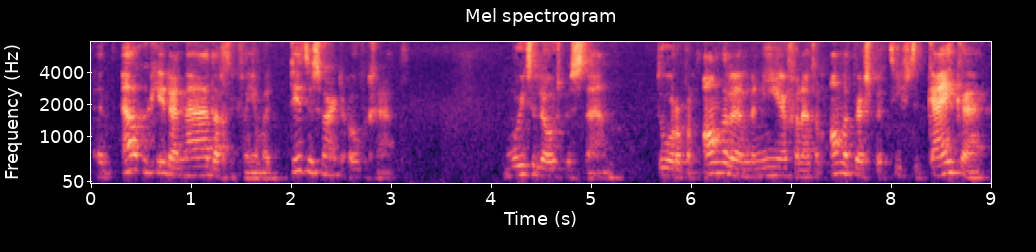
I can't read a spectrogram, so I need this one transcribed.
en elke keer daarna dacht ik van ja, maar dit is waar het over gaat. Moeiteloos bestaan. Door op een andere manier, vanuit een ander perspectief te kijken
